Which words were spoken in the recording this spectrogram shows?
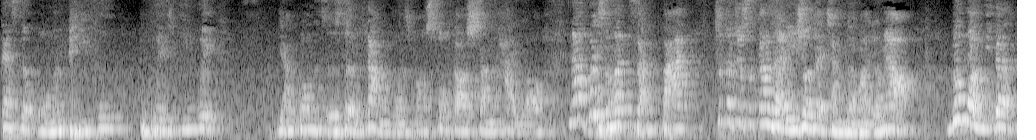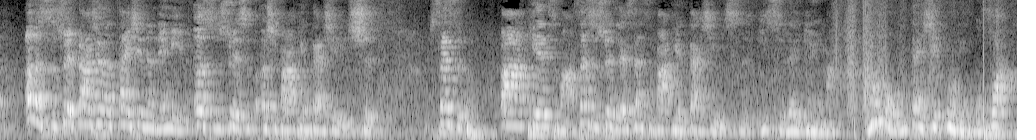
但是我们皮肤不会因为阳光的折射让我们什么受到伤害哦。那为什么长斑？这个就是刚才林秀在讲的嘛，有没有？如果你的二十岁，大家的代谢的年龄，二十岁是不是二十八天代谢一次？三十八天什么？三十岁的三十八天代谢一次，以此类推嘛。如果我们代谢不良的话，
